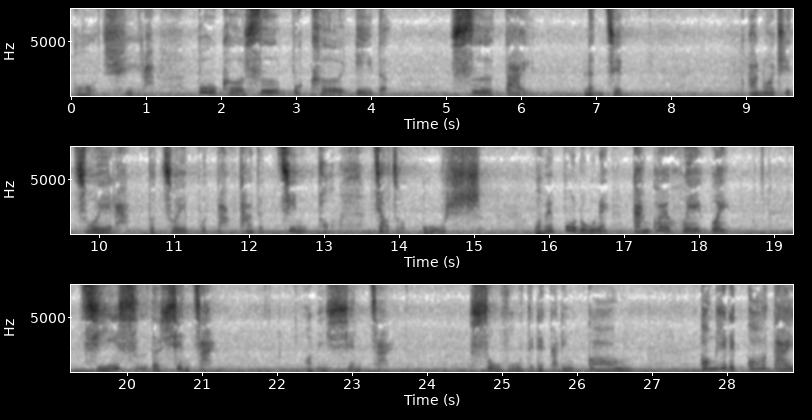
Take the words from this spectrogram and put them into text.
过去了，不可思不可议的世代人间，阿哪去追啦？都追不到它的尽头，叫做无始。我们不如呢，赶快回归即使的现在。我们现在舒服的来跟您讲，讲那个古代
